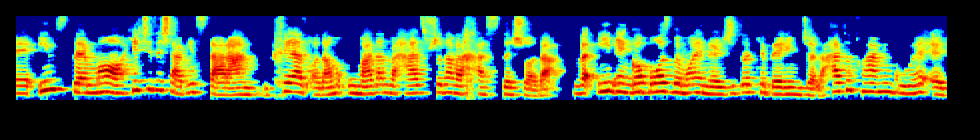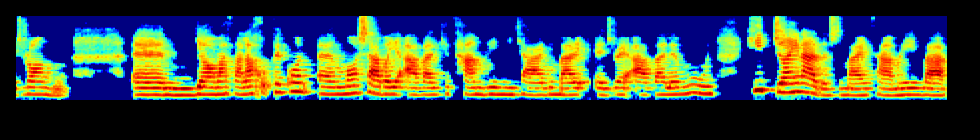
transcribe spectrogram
این سه ماه یه چیزی شبیه سرند بود. خیلی از آدم اومدن و حذف شدن و خسته شدن. و این انگار باز به ما انرژی داد که بریم جلو. حتی تو همین گروه اجرامون یا مثلا خب فکر کن ما شبای اول که تمرین می‌کردیم برای اجرای اولمون هیچ جایی نداشتیم برای تمرین و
